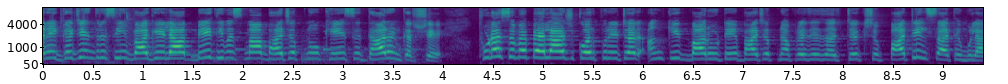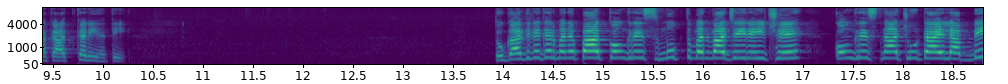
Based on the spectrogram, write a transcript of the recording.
અને ગજેન્દ્રસિંહ વાઘેલા બે દિવસમાં ભાજપનો ખેસ ધારણ કરશે. થોડા સમય પહેલા જ કોર્પોરેટર અંકિત બારોટે ભાજપના પ્રદેશ અધ્યક્ષ પાટીલ સાથે મુલાકાત કરી હતી. તો ગાંધીનગર મનપા કોંગ્રેસ મુક્ત બનવા જઈ રહી છે. કોંગ્રેસના ચૂંટાયેલા બે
